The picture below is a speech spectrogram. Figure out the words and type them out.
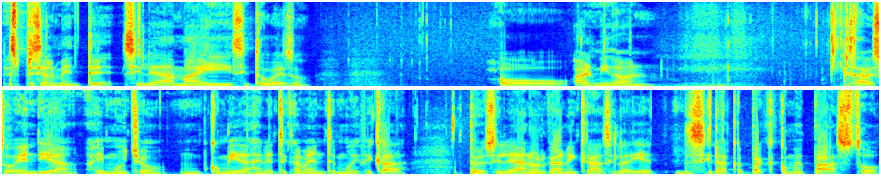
especialmente si le da maíz y todo eso, o almidón, Sabes, hoy en día hay mucho comida genéticamente modificada, pero si le dan orgánica, si la, dieta, si la vaca come pasto,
